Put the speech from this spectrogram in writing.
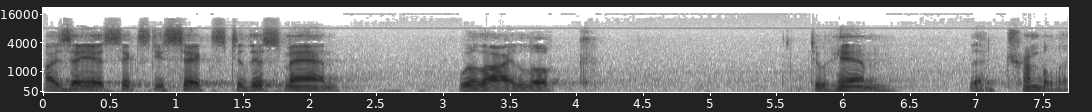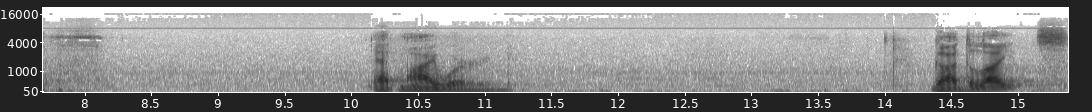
Isaiah 66 To this man will I look to him that trembleth at my word. God delights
